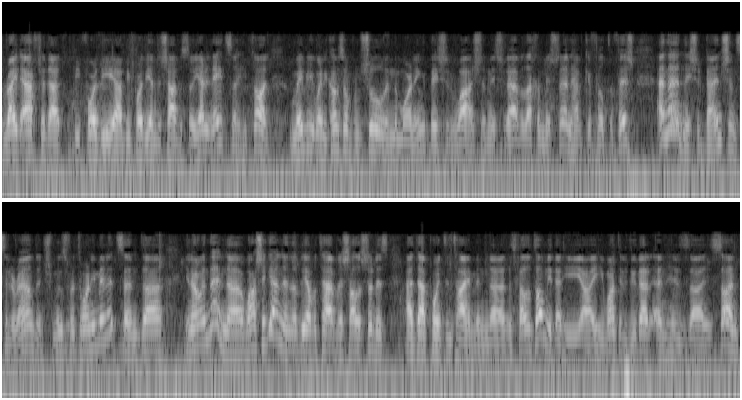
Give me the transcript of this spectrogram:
right after that before the uh, before the end of Shabbos. So he had an eitzah. He thought maybe when he comes home from shul in the morning, they should wash and they should have lechem mishnah and have gefilte fish, and then they should bench and sit around and schmooze for 20 minutes, and uh, you know, and then uh, wash again, and they'll be able to have a shalashudis at that point in time. And uh, this fellow told me that he uh, he wanted to do that, and his uh, his son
